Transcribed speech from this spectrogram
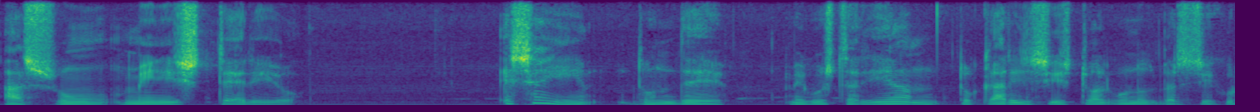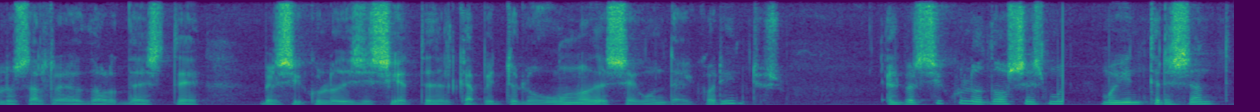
a su ministerio. Es ahí donde me gustaría tocar, insisto, algunos versículos alrededor de este versículo 17 del capítulo 1 de Segunda de Corintios. El versículo 2 es muy, muy interesante.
